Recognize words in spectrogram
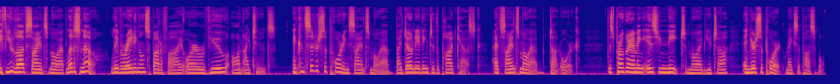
If you love Science Moab, let us know. Leave a rating on Spotify or a review on iTunes. And consider supporting Science Moab by donating to the podcast at sciencemoab.org. This programming is unique to Moab, Utah, and your support makes it possible.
